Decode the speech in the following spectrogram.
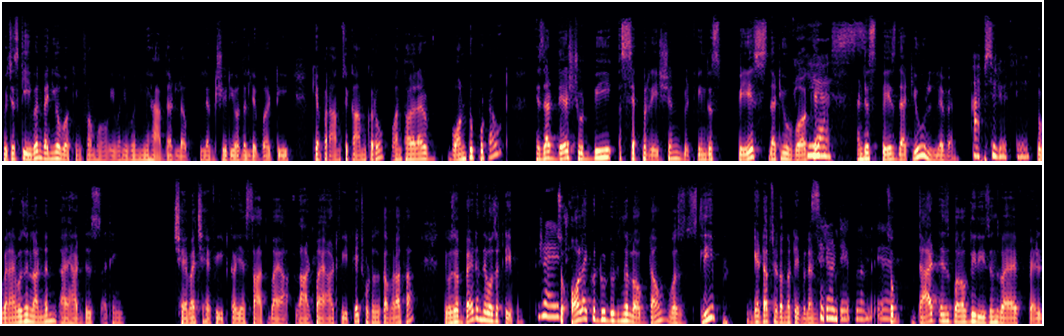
which is even when you're working from home, even when you have that luxury or the liberty, ki se kaam karo, one thought that I want to put out is that there should be a separation between the space that you work yes. in and the space that you live in. Absolutely. So when I was in London, I had this, I think, छः बाय छः फीट का या सात बाय आठ बाय आठ फीट का छोटा सा कमरा था। There was a bed and there was a table so all I could do during the lockdown was sleep get up set on the table and so that is one of the reason one I the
